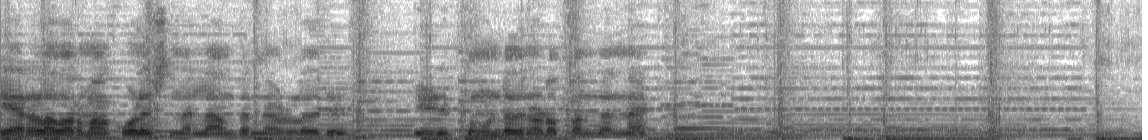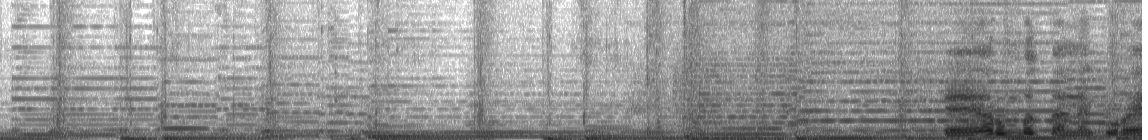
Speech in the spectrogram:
കേരളവർമ്മ കോളേജ് എന്നെല്ലാം തന്നെ ഉള്ള ഒരു എഴുത്തുമുണ്ട് അതിനോടൊപ്പം തന്നെ. കയറുമ്പോൾ തന്നെ കുറെ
